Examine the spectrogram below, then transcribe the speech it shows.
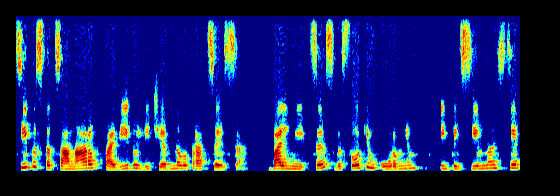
Типы стационаров по виду лечебного процесса. Больницы с высоким уровнем интенсивности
